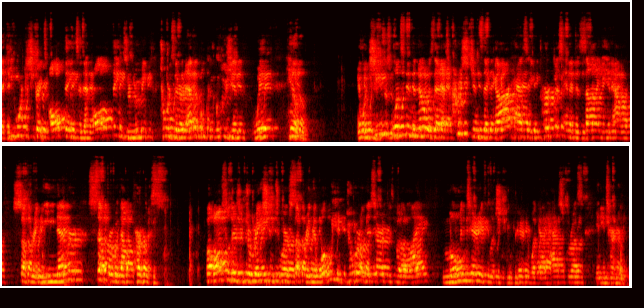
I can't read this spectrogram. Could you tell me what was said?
that He orchestrates all things, and that all things are moving towards their inevitable conclusion with Him. And what Jesus wants them to know is that as Christians, that God has a purpose and a design in our suffering. We never suffer without purpose. But also there's a duration to our suffering, that what we endure on this earth is but a light, momentary affliction compared to what God has for us in eternity.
